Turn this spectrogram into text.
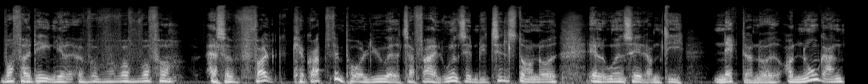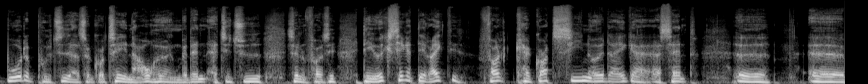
Hvorfor er det egentlig, hvor, hvor, hvorfor Altså, folk kan godt finde på at lyve eller tage fejl, uanset om de tilstår noget, eller uanset om de nægter noget. Og nogle gange burde politiet altså gå til en afhøring med den attitude, selvom folk siger, det er jo ikke sikkert, det er rigtigt. Folk kan godt sige noget, der ikke er, er sandt. Øh, øh,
